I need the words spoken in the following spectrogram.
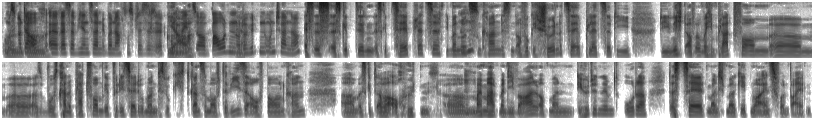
Muss und, man da auch ähm, äh, reservieren seine Übernachtungsplätze? Äh, kommen ja, in so Bauden ja. oder Hütten unter, ne? Es ist, es gibt den, es gibt Zeltplätze, die man mhm. nutzen kann. Das sind auch wirklich schöne Zeltplätze, die, die nicht auf irgendwelchen Plattformen, ähm, äh, also wo es keine Plattform Plattform gibt für die Zelte, wo man das wirklich ganz normal auf der Wiese aufbauen kann. Ähm, es gibt aber auch Hütten. Ähm, mhm. Manchmal hat man die Wahl, ob man die Hütte nimmt oder das Zelt. Manchmal geht nur eins von beiden.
